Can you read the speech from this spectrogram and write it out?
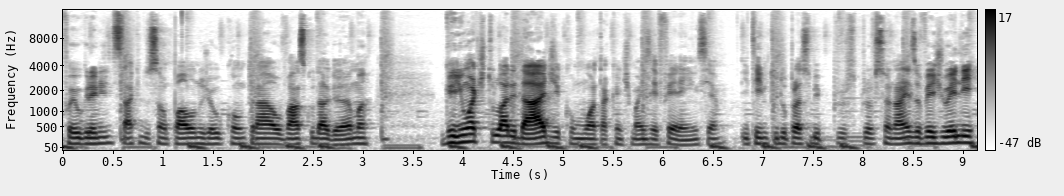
Foi o grande destaque do São Paulo no jogo contra o Vasco da Gama ganhou uma titularidade como um atacante mais referência e tem tudo para subir para os profissionais. Eu vejo ele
